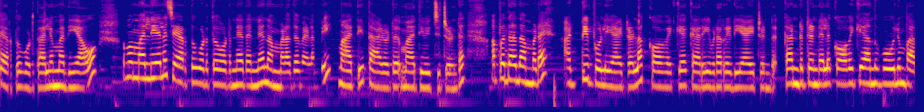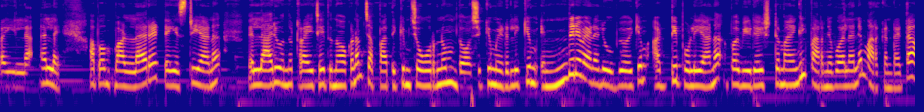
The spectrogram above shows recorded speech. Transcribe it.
ചേർത്ത് കൊടുത്താലും മതിയാവും. അപ്പോൾ മല്ലിയില ചേർത്ത് കൊടുത്ത ഉടനെ തന്നെ നമ്മളത് വിളമ്പി മാറ്റി താഴോട്ട് മാറ്റി വെച്ചിട്ടുണ്ട്. അപ്പോൾ ഇതാ നമ്മുടെ അടിപൊളിയായിട്ടുള്ള കോവയ്ക്ക കറി ഇവിടെ റെഡി ആയിട്ടുണ്ട്. കണ്ടിട്ടുണ്ടെങ്കിൽ കോവയ്ക്കാന്ന് പോലും പറയില്ല അല്ലേ? അപ്പം വളരെ ടേസ്റ്റിയാണ്. എല്ലാവരും ഒന്ന് ട്രൈ ചെയ്ത് നോക്കണം. ചപ്പാത്തിക്കും ചോറിനും ദോശയ്ക്കും ഇഡലിക്കും എന്തിനു വേണേലും ഉപയോഗിക്കും. അടിപൊളിയാണ്. അപ്പോൾ വീഡിയോ ഇഷ്ടമായെങ്കിൽ പറഞ്ഞ പോലെ തന്നെ മറക്കണ്ട കേട്ടോ.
